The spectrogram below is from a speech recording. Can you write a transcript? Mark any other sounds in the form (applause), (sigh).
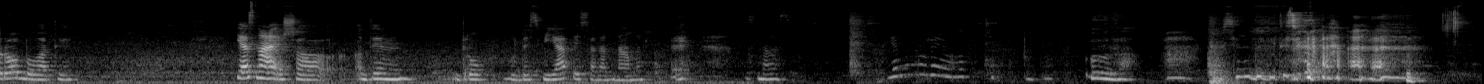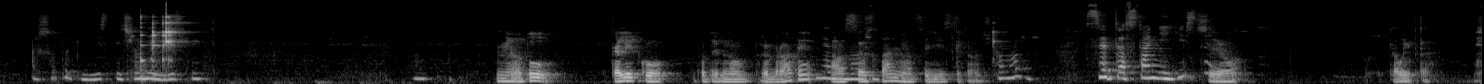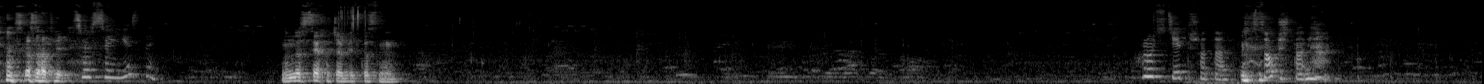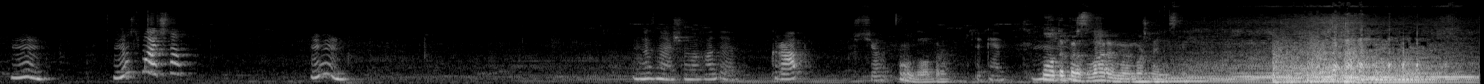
спробувати. Я знаю, що один друг буде сміятися над нами. З нас. Я не можу його вцепити. Ува. Та всі не дивитися. А що тут їсти? Що не їсти? Ні, оту калітку потрібно прибрати, Я а не все можу. останнє це їсти, коротше. Що можеш? Все останнє їсти? Це його калитка. (laughs) Сказати. Це все їсти? Ну не все хоча б відкусни. Хрустит что-то. Сок, что ли? М. Ну, смачно. М. Не знаю, що нагадує. Краб. Що Ну добре. таке? Ну а тепер зваримо і можна їсти.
